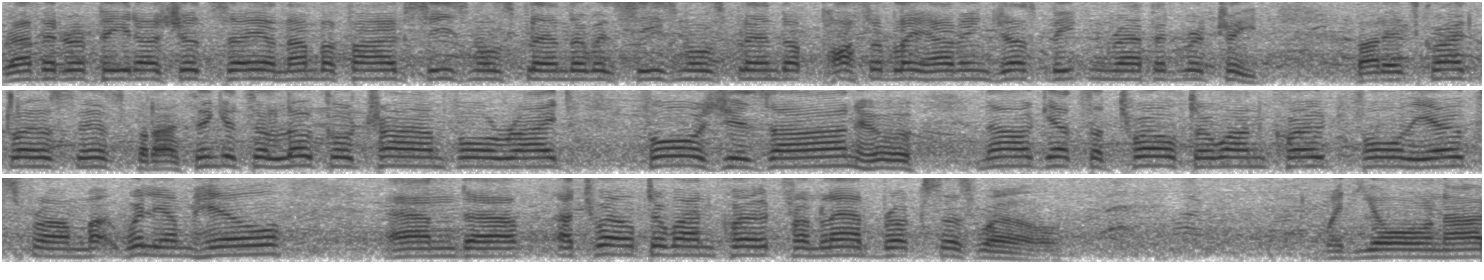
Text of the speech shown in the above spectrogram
Rapid Repeat, I should say, and number five, Seasonal Splendor, with Seasonal Splendor possibly having just beaten Rapid Retreat. But it's quite close, this, but I think it's a local triumph all right for Jizan, who now gets a 12 to 1 quote for the Oaks from William Hill and uh, a 12 to 1 quote from Ladbrokes as well. With Yawl now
